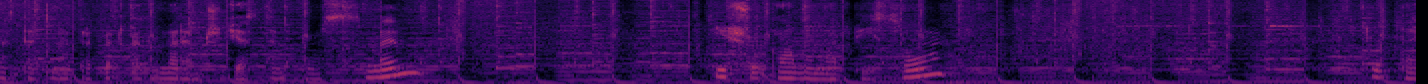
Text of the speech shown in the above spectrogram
Następna drapeczka numerem 38. I szukamy napisu. Tutaj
